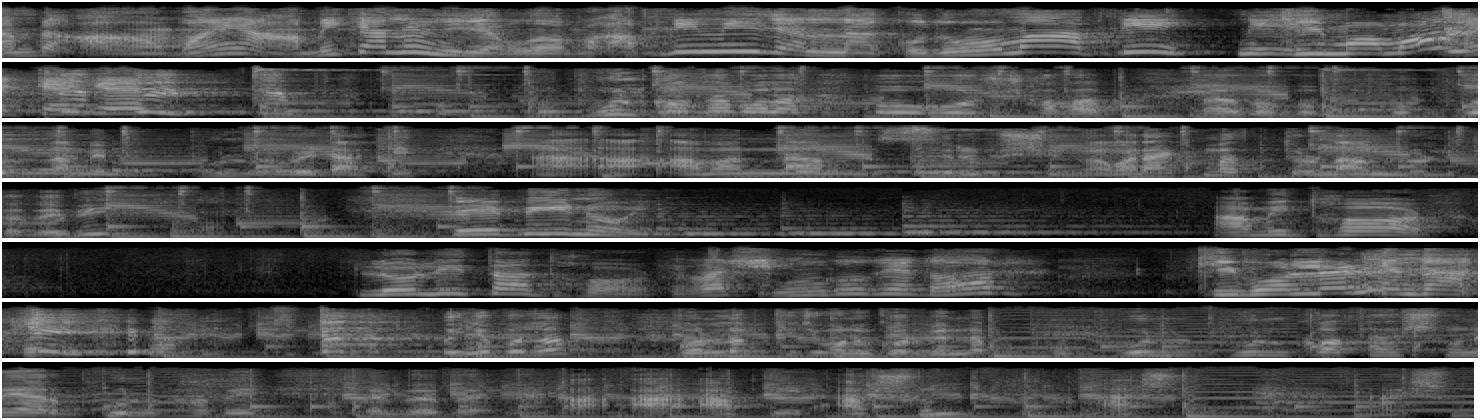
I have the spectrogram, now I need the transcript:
আম- আমায় আমি কেন নিয়ে যাব? আপনি নিয়ে যান না কদু মামা? আপনি কি মামা? ভুল কথা বলা ও ওর স্বভাব ভুল নামে ভুল ভাবে ডাকে। আমার নাম সিরুপ সিং আমার একমাত্র নাম ললিতা দেবী। দেবী নই আমি ধর ললিতা ধর। এবার সিংহকে ধর। কি বললেন? না কে- ওই যে বললাম বললাম কিছু মনে করবেন না ভুল ভুল কথা শুনে আর ভুল ভাবে আ- আ- আপনি আসুন আসুন আসুন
